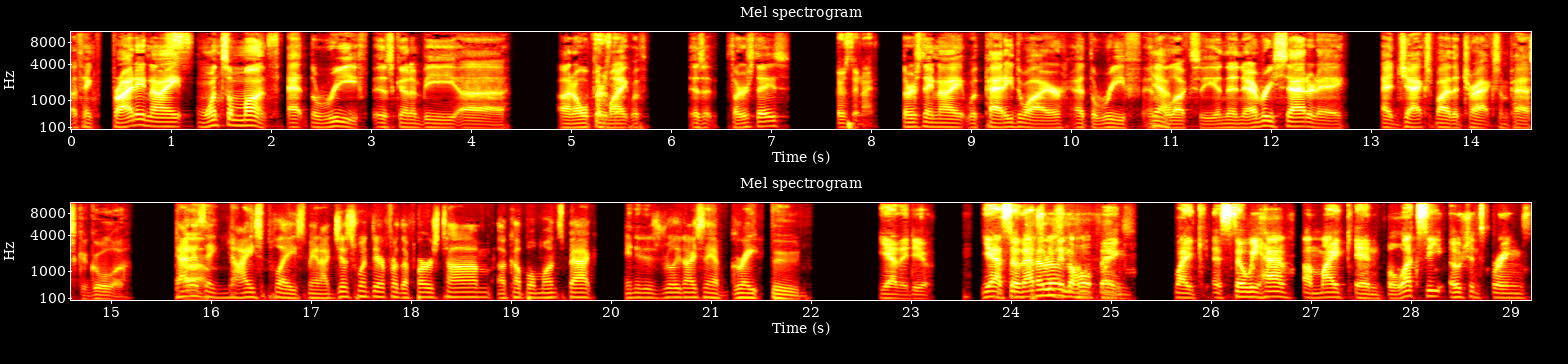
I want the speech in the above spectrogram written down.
I think Friday night, once a month at the Reef, is going to be uh, an open Thursday. mic with, is it Thursdays? thursday night Thursday night with Patty Dwyer at the Reef in Yeah. Biloxi. And then every Saturday at Jack's by the Tracks in Pascagoula. That is Uh, a nice place, man. I just went there for the first time a couple months back, and it is really nice. They have great food. yeah they do yeah It's so that's really the whole little place. Like uh, so we have a mic in biloxi ocean springs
